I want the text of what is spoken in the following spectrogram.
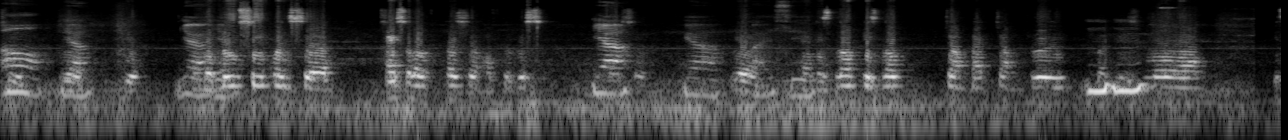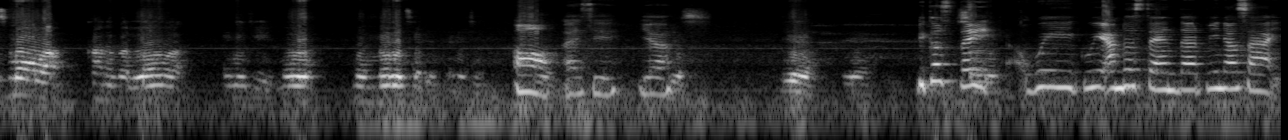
So, Oh, yeah. yeah. Yeah, and the yeah. sequence uh, takes a lot of pressure off the wrist. Yeah, yeah. Yeah. I see. and it's not it's not jump back, jump through, but Mhm. it's more it's more kind of a lower energy, more more meditative energy. Oh, I see. Yeah. Yes. Yeah, yeah. Because they, we we understand that Vinyasa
